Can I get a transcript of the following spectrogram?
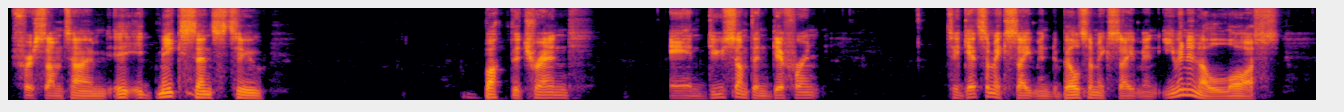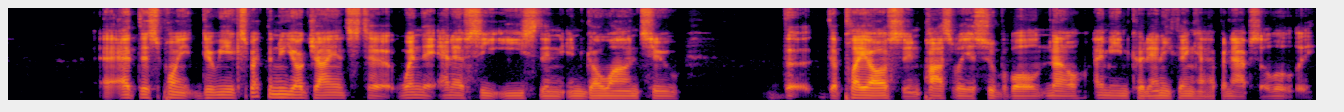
for some time, it, it makes sense to buck the trend and do something different to get some excitement, to build some excitement, even in a loss. At this point, do we expect the New York Giants to win the NFC East and, and go on to the the playoffs and possibly a Super Bowl? No. I mean, could anything happen? Absolutely.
